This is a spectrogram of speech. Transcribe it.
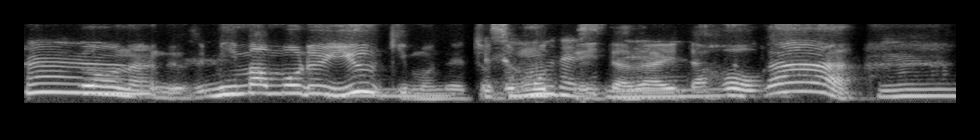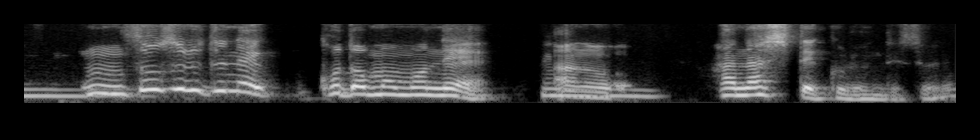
うなんです。見守る勇気もね、ちょっと持っていただいた方が、う、ん、うん、そうするとね、子供もね、あの、話してくるんですよね。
